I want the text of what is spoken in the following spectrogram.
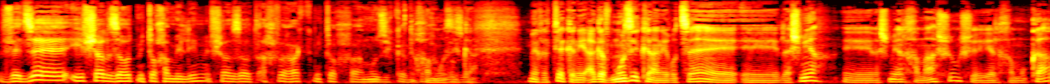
ואת זה אי אפשר לזהות מתוך המילים, אפשר לזהות אך ורק מתוך המוזיקה. מתוך המוזיקה. מרתק. אני, אגב, מוזיקה, אני רוצה אה, להשמיע, אה, להשמיע לך משהו שיהיה לך מוכר.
